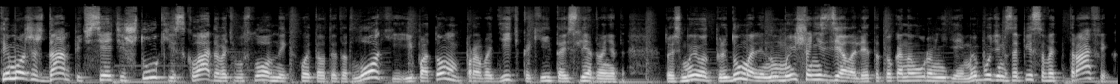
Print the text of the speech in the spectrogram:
Ты можешь дампить все эти штуки, складывать в условный какой-то вот этот Локи и потом проводить какие-то исследования. То есть мы вот придумали, ну мы еще не сделали, это только на уровне идей. Мы будем записывать трафик,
